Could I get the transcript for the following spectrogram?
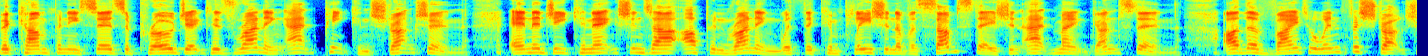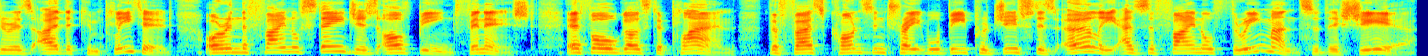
the company says the project is running at peak construction. Energy connections are up and running with the completion of a substation at Mount Gunston. Other vital infrastructure is either completed or in the final stages of being finished. If all goes to plan, the first concentrate will be produced as early as the final three months of this year.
